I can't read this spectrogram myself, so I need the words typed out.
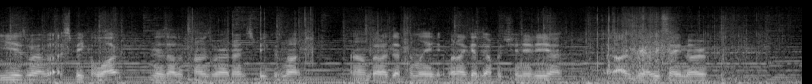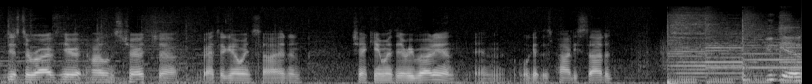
years where I speak a lot, and there's other times where I don't speak as much. Um, but I definitely, when I get the opportunity, I, I rarely say no. Just arrived here at Highlands Church, uh, about to go inside and check in with everybody, and, and we'll get this party started. You give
